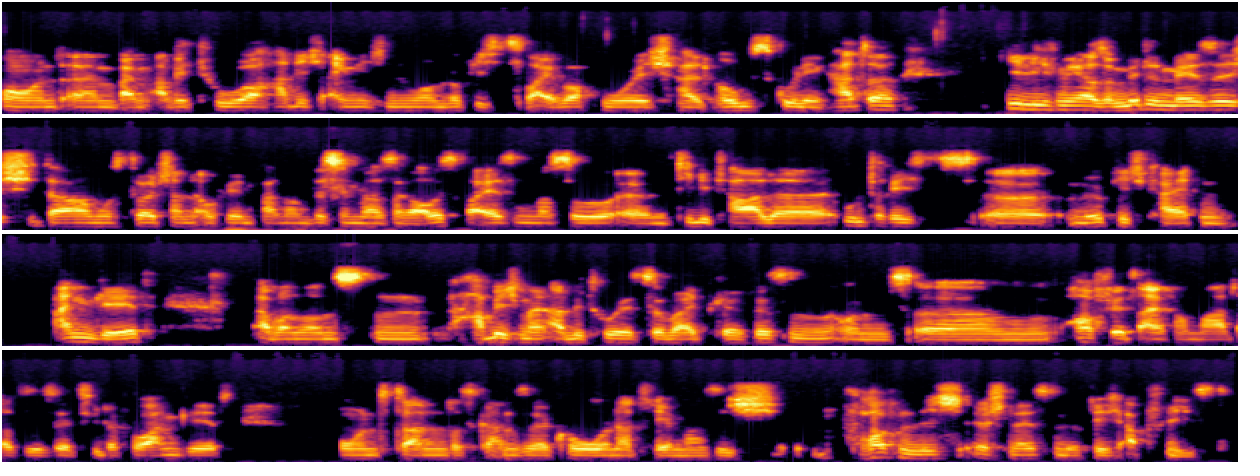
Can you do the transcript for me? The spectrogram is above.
Und ähm, beim Abitur hatte ich eigentlich nur wirklich zwei Wochen, wo ich halt Homeschooling hatte. Hier lief mir ja so mittelmäßig. Da muss Deutschland auf jeden Fall noch ein bisschen was rausreißen, was so ähm, digitale Unterrichtsmöglichkeiten äh, angeht. Aber ansonsten habe ich mein Abitur jetzt soweit gerissen und ähm, hoffe jetzt einfach mal, dass es jetzt wieder vorangeht und dann das ganze Corona-Thema sich hoffentlich schnellstmöglich abschließt.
